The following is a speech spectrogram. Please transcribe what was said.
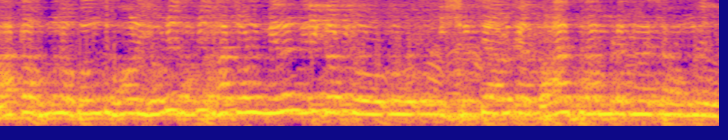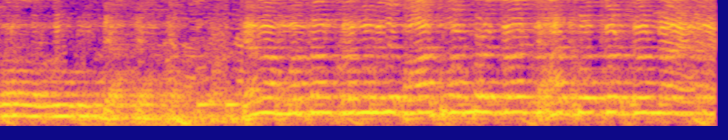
माता पूर्ण बंधू भावना एवढीच हात जोडून विनंती करतो की शेवटी आरोग्य बाळासाहेब आंबेडकरांच्या उमेदवाराला निवडून द्या. त्याला मतदान करणं म्हणजे बाळासाहेब आंबेडकरांचे हात बळकट करणं आहे.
